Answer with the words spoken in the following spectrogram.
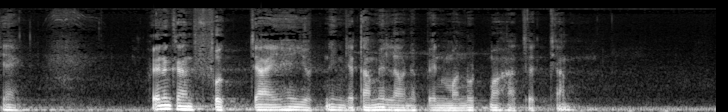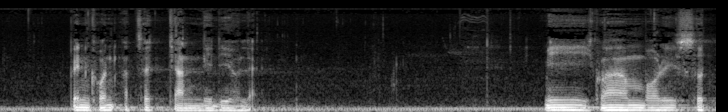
แจ้ง เพราะนั้นการฝึกใจให้หยุดนิ่งจะทำให้เราเนี่ยเป็นมนุษย์มหัศจรรย์เป็นคนอัศจรรย์ทีเดียวแหละ มีความบริสุทธิ์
